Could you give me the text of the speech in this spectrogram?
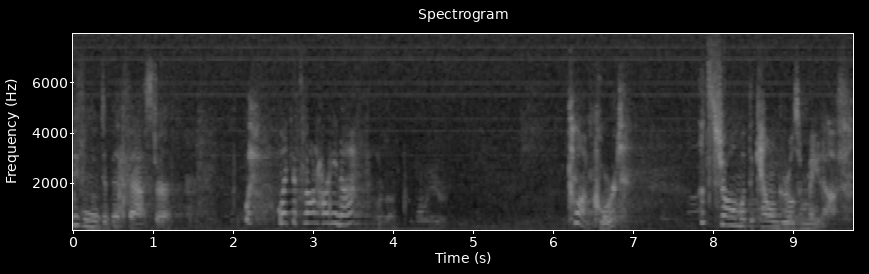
Maybe if you moved a bit faster. Like it's not hard enough? Come on, Court. Let's show them what the Callan girls are made of.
